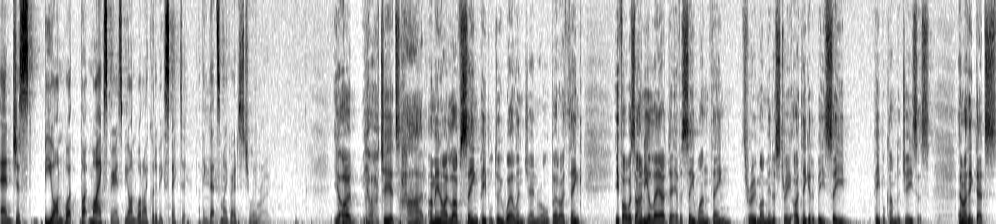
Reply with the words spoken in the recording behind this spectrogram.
and just beyond what like my experience beyond what I could have expected. I think that's my greatest joy. Right. Yeah, I, oh, gee, it's hard. I mean, I love seeing people do well in general, but I think if I was only allowed to ever see one thing through my ministry, I think it'd be see people come to Jesus. And I think that's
